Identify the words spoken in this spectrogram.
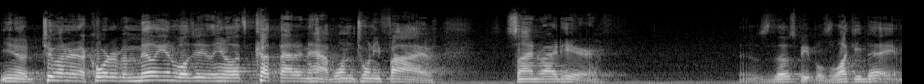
you know, two hundred, a quarter of a million? Well, you know, let's cut that in half. One twenty-five. Sign right here. It was those people's lucky day.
